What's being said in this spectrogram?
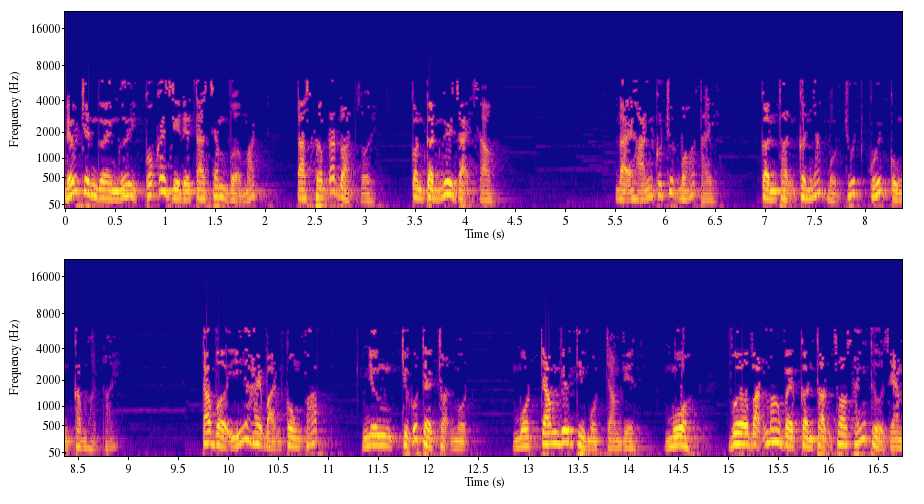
Nếu trên người ngươi có cái gì để ta xem vừa mắt, Ta sớm đã đoạt rồi, Còn cần ngươi giải sao? Đại hắn có chút bó tay, Cẩn thận cân nhắc một chút, cuối cùng căm hận nói, Ta vừa ý hai bản công pháp, Nhưng chỉ có thể chọn một một trăm viên thì một trăm viên, Mua, Vừa vặn mang về cẩn thận so sánh thử xem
